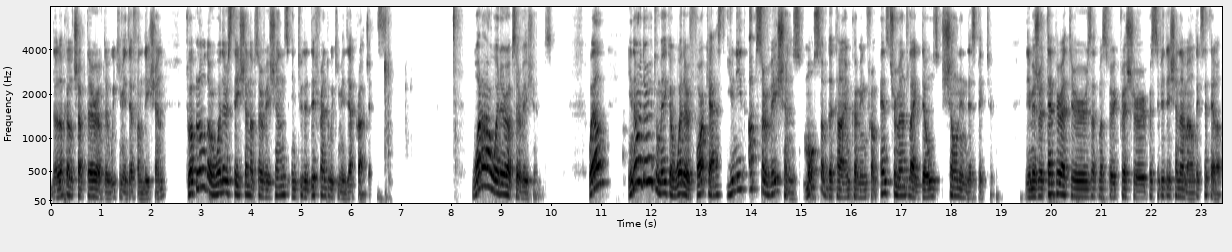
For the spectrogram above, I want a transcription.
the local chapter of the Wikimedia Foundation, to upload our weather station observations into the different Wikimedia projects. What are weather observations? Well, in order to make a weather forecast, you need observations, most of the time coming from instruments like those shown in this picture. They measure temperatures, atmospheric pressure, precipitation amount, etc.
